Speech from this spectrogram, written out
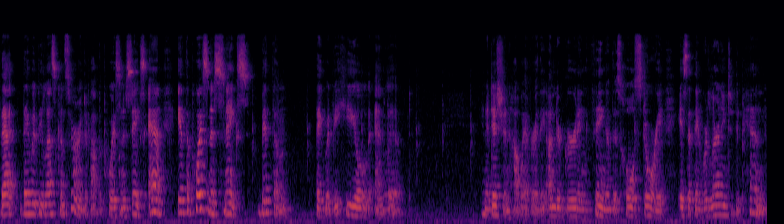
that they would be less concerned about the poisonous snakes. And if the poisonous snakes bit them, they would be healed and lived. In addition, however, the undergirding thing of this whole story is that they were learning to depend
